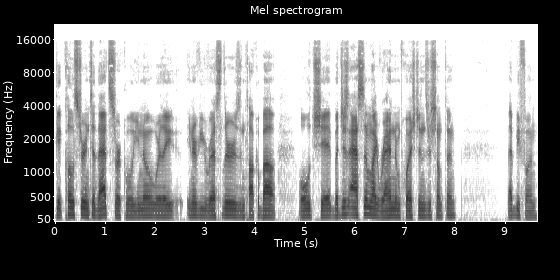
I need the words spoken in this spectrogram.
get closer into that circle you know where they interview wrestlers and talk about old shit. But just ask them like random questions or something. That'd be fun.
